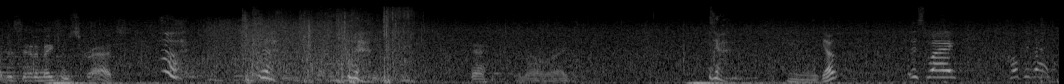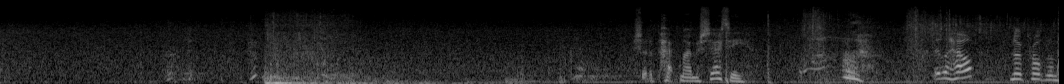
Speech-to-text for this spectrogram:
I'm just here to make some scratch. yeah, I know, right? Here we go. This way. Copy that. Should have packed my machete. Little help? No problem.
